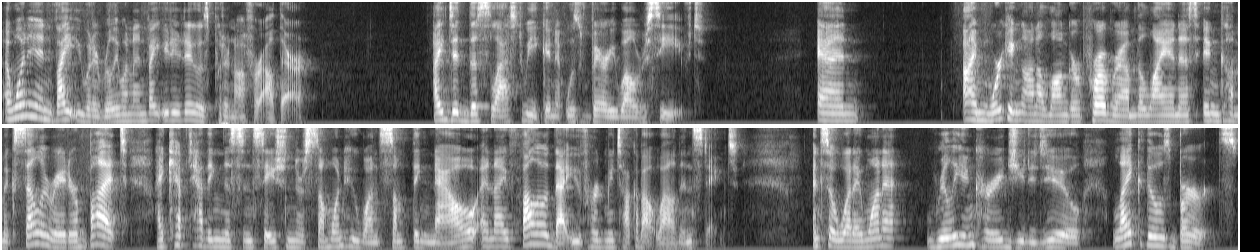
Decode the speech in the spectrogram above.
I want to invite you, what I really want to invite you to do is put an offer out there I did this last week and it was very well received. And I'm working on a longer program, the Lioness Income Accelerator, but I kept having this sensation there's someone who wants something now. And I followed that. You've heard me talk about Wild Instinct. And so, what I want to really encourage you to do, like those birds,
